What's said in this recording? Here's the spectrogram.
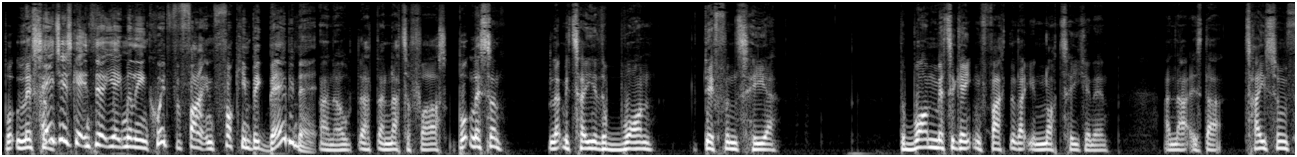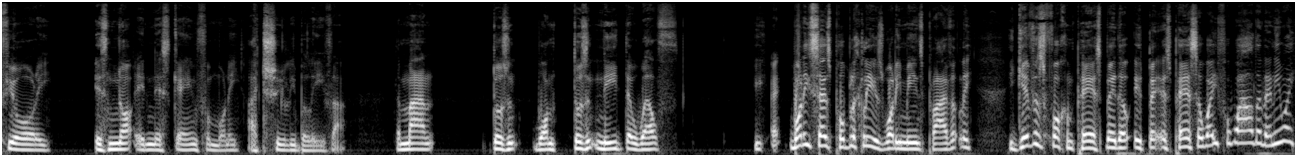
but listen. AJ's getting thirty-eight million quid for fighting fucking Big Baby, mate. I know that, and that's a farce. But listen, let me tell you the one difference here, the one mitigating factor that you're not taking in, and that is that Tyson Fury is not in this game for money. I truly believe that the man doesn't want, doesn't need the wealth. He- uh, what he says publicly is what he means privately. He gives his fucking purse bid, his purse away for Wilder anyway.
